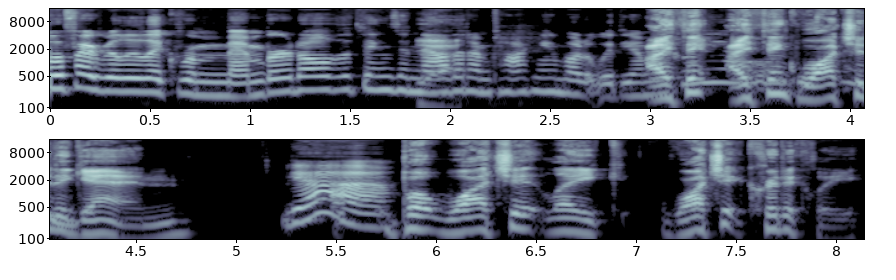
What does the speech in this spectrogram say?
know if I really like remembered all the things. And now that I'm talking about it with you, I'm i like, oh, think yeah, i think watch it again Yeah, but watch it like watch it critically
